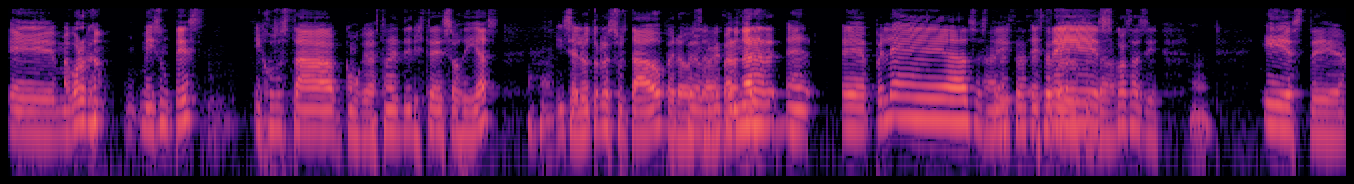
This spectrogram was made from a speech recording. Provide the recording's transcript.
Eh, me acuerdo que me hice un test y justo estaba como que bastante triste esos días. Ajá. Y salió otro resultado, pero, ¿Pero o sea, pero no estás era eh, eh, peleas, Ah, este, no estrés, cosas así. Ah. Y este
